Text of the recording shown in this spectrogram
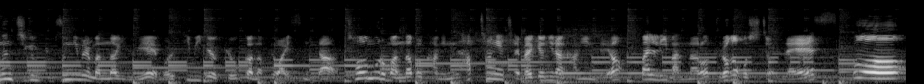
저는 지금 교수님을 만나기 위해 멀티미디어 교육관 앞에 와 있습니다. 처음으로 만나볼 강의는 합창의 재발견이란 강의인데요. 빨리 만나러 들어가 보시죠. 렛츠 고!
